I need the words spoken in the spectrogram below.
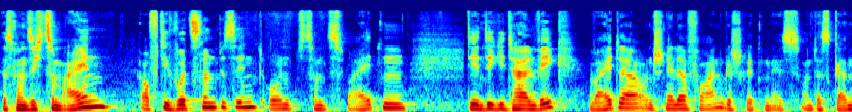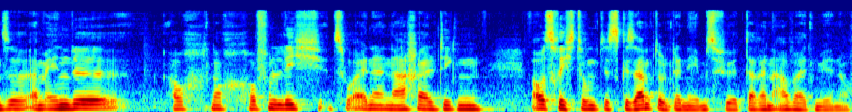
dass man sich zum einen auf die Wurzeln besinnt und zum zweiten den digitalen Weg weiter und schneller vorangeschritten ist und das Ganze am Ende auch noch hoffentlich zu einer nachhaltigen Ausrichtung des Gesamtunternehmens führt. Daran arbeiten wir noch.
